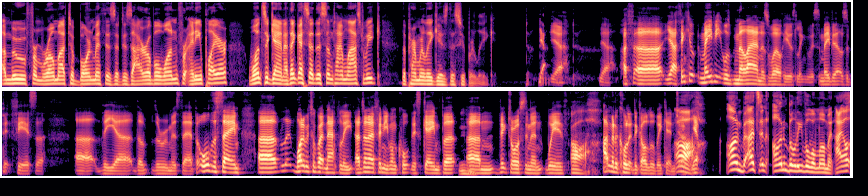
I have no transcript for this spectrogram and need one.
a move from Roma to Bournemouth is a desirable one for any player. Once again, I think I said this sometime last week. The Premier League is the Super League. yeah, yeah, I, th- uh, yeah. I think it, maybe it was Milan as well. He was linked with, so maybe that was a bit fiercer. Uh, the uh, the the rumors there, but all the same, uh, why don't we talk about Napoli? I don't know if anyone caught this game, but um, Victor Osimhen with Oh, I'm going to call it the goal of the weekend. Oh un- that's an unbelievable moment. I'll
